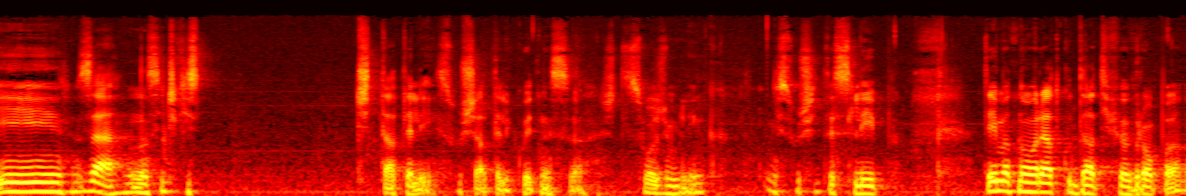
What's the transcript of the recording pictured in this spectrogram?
И за, на всички читатели, слушатели, които не са, ще сложим линк и слушайте Sleep. Те имат много рядко дати в Европа.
